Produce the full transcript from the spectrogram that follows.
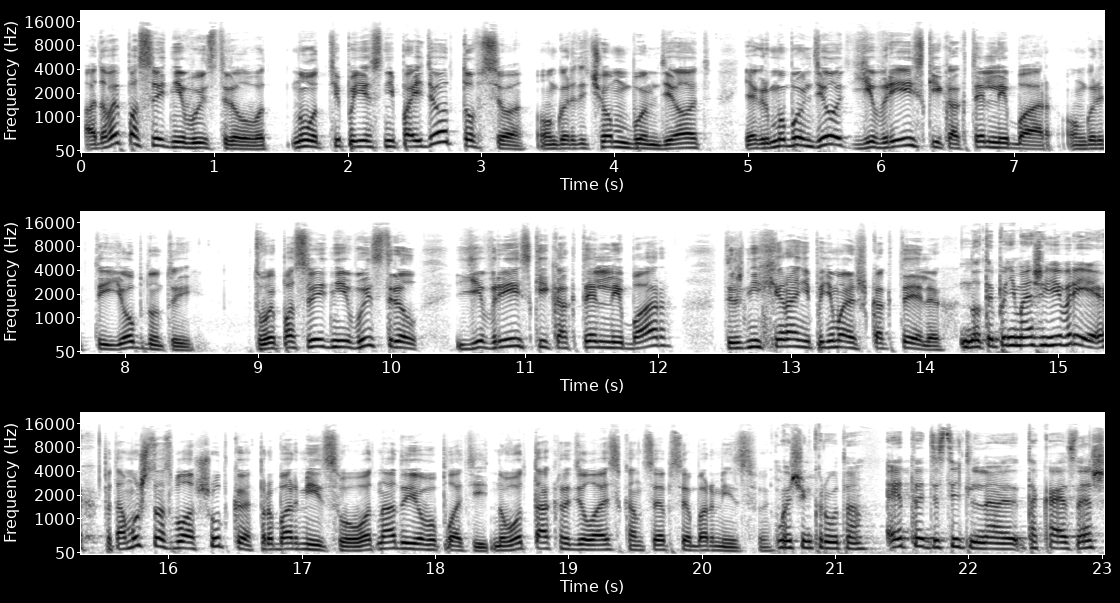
а давай последний выстрел, вот, ну вот, типа, если не пойдет, то все. Он говорит, и что мы будем делать? Я говорю, мы будем делать еврейский коктейльный бар. Он говорит, ты ебнутый? Твой последний выстрел – еврейский коктейльный бар? Ты же ни хера не понимаешь в коктейлях. Но ты понимаешь в евреях. Потому что у нас была шутка про бармицу. Вот надо ее воплотить. Ну вот так родилась концепция бармицвы. Очень круто. Это действительно такая, знаешь,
